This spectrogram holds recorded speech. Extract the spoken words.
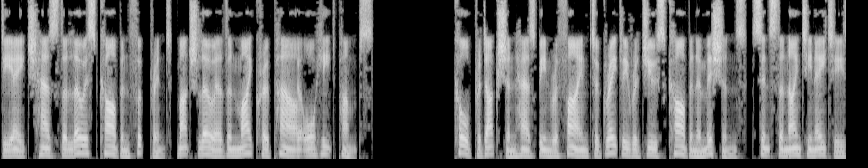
DH has the lowest carbon footprint, much lower than micro power or heat pumps. Coal production has been refined to greatly reduce carbon emissions. Since the 1980s,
